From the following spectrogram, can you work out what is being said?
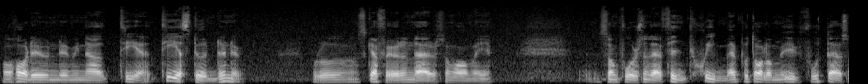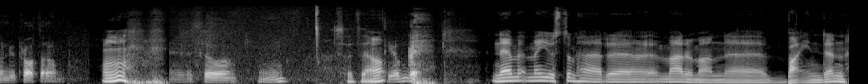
Och har det under mina te- testunder nu. Och då skaffade jag den där som var med som får sån där fint skimmer på tal om ufot där som du pratar om. Mm. Eh, Så mm, Så att, ja. det om det. Nej, men just de här uh, Marman-binden.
